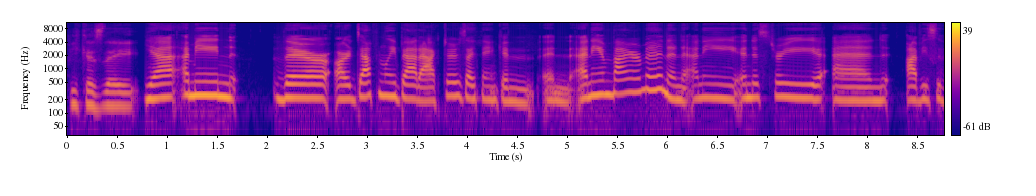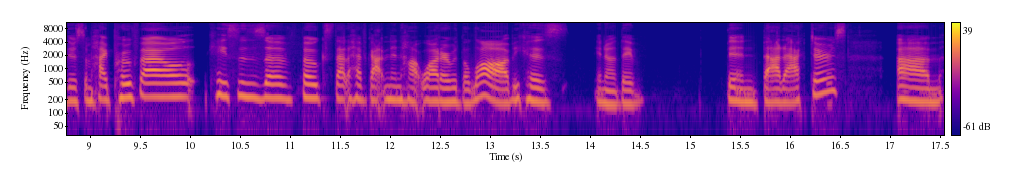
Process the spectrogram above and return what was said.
because they Yeah, I mean there are definitely bad actors I think in in any environment in any industry and obviously there's some high profile cases of folks that have gotten in hot water with the law because you know they've been bad actors um,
